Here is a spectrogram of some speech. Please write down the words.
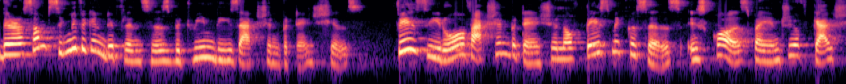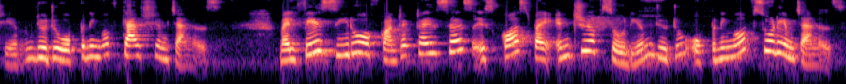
there are some significant differences between these action potentials. Phase 0 of action potential of pacemaker cells is caused by entry of calcium due to opening of calcium channels, while phase 0 of contractile cells is caused by entry of sodium due to opening of sodium channels.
